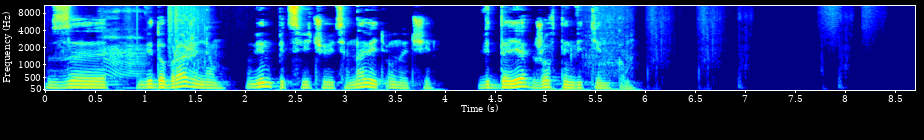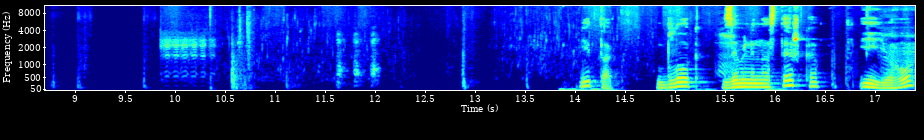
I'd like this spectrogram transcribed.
з відображенням він підсвічується навіть уночі. Віддає жовтим відтінком. І так, блок земляна стежка і його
